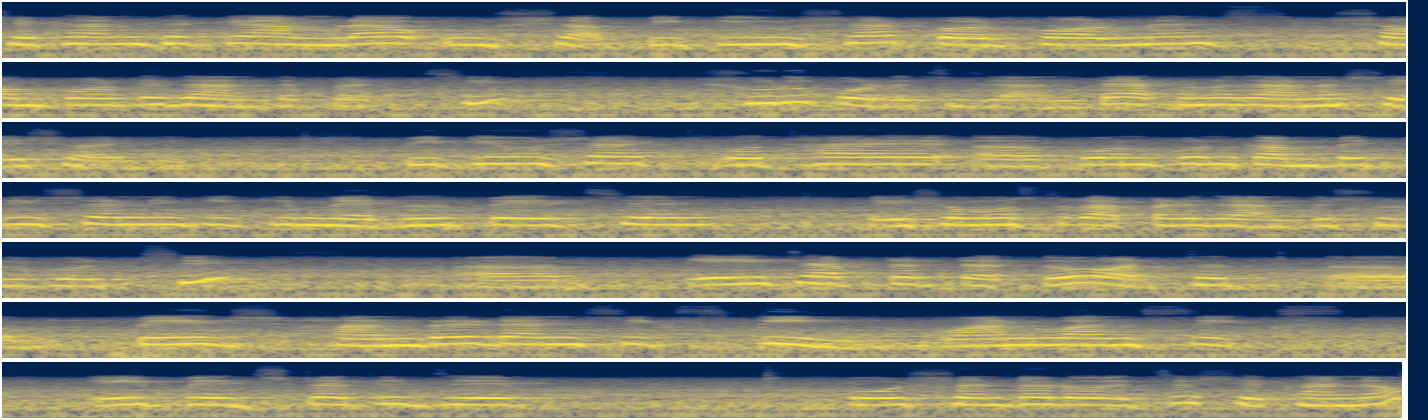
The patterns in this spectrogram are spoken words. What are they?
সেখান থেকে আমরা উষা পিটি উষার পারফরমেন্স সম্পর্কে জানতে পারছি। শুরু করেছি জানতে এখনও জানা শেষ হয়নি। পিটি উষা কোথায় কোন কোন কম্পিটিশনে কী কী মেডেল পেয়েছেন, এই সমস্ত ব্যাপারে জানতে শুরু করছি। এই চ্যাপ্টারটা তো, অর্থাৎ page hundred and sixteen one one six এই পেজটাতে যে পোর্শনটা রয়েছে, সেখানেও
